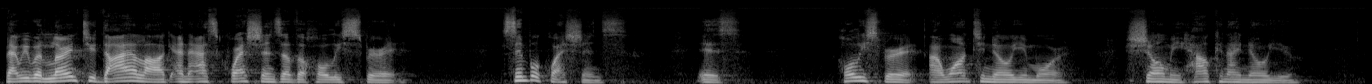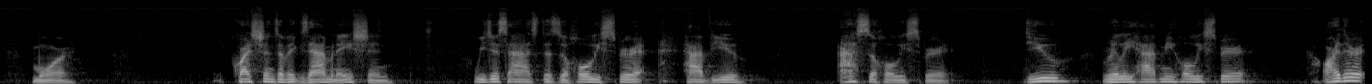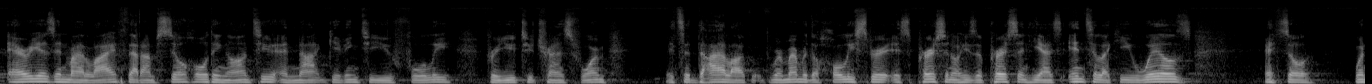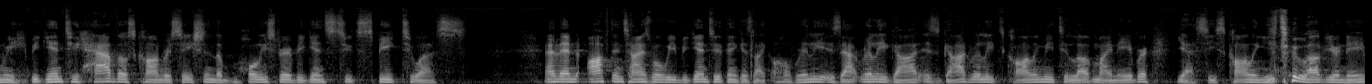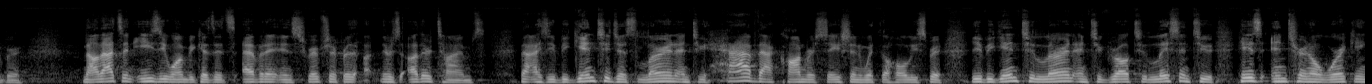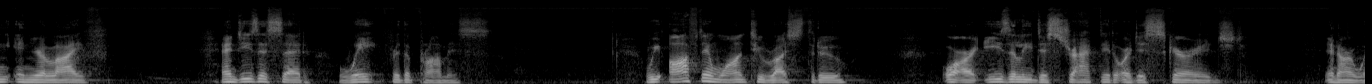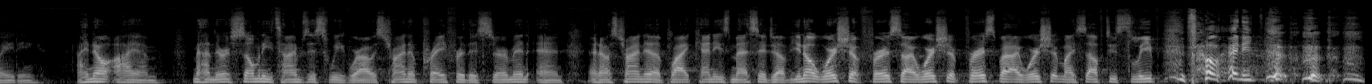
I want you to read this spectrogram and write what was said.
That we would learn to dialogue and ask questions of the Holy Spirit. Simple questions is Holy Spirit, I want to know you more. Show me, how can I know you more? Questions of examination. We just ask, does the Holy Spirit have you? Ask the Holy Spirit, do you really have me, Holy Spirit? Are there areas in my life that I'm still holding on to and not giving to you fully for you to transform? It's a dialogue. Remember, the Holy Spirit is personal. He's a person. He has intellect. He wills. And so when we begin to have those conversations, the Holy Spirit begins to speak to us. And then oftentimes what we begin to think is like, oh, really? Is that really God? Is God really calling me to love my neighbor? Yes, He's calling you to love your neighbor. Now, that's an easy one because it's evident in Scripture, but uh, there's other times that as you begin to just learn and to have that conversation with the Holy Spirit, you begin to learn and to grow to listen to His internal working in your life. And Jesus said, Wait for the promise. We often want to rush through or are easily distracted or discouraged in our waiting. I know I am man, there were so many times this week where I was trying to pray for this sermon and, and I was trying to apply Kenny's message of, you know, worship first. So I worship first, but I worship myself to sleep so many,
